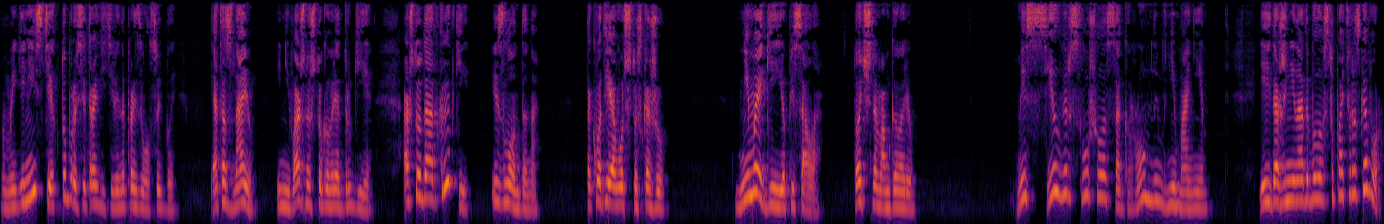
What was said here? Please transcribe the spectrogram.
Но мы не из тех, кто бросит родителей на произвол судьбы. Я-то знаю, и не важно, что говорят другие. А что до открытки из Лондона? Так вот я вот что скажу. Не Мэгги ее писала. Точно вам говорю. Мисс Силвер слушала с огромным вниманием. Ей даже не надо было вступать в разговор,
